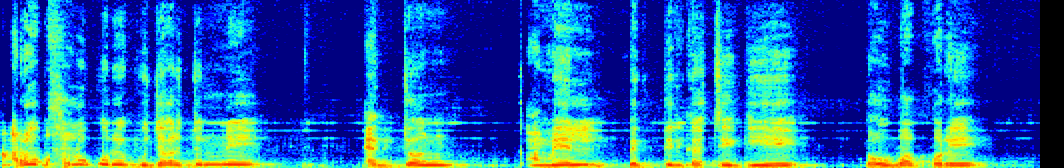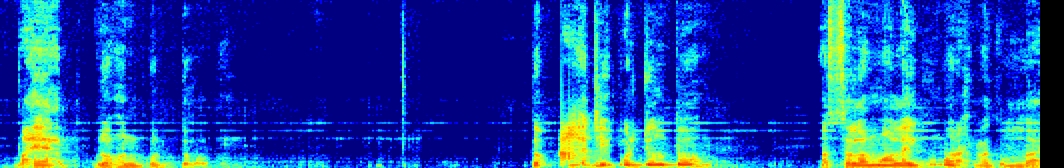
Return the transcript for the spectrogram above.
আরও ভালো করে বোঝার জন্য একজন কামেল ব্যক্তির কাছে গিয়ে তৌবা করে বায়াত গ্রহণ করতে হবে। তো আজ এ পর্যন্ত, আসসালামু আলাইকুম রহমতুল্লাহ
